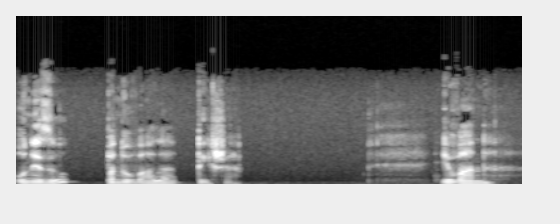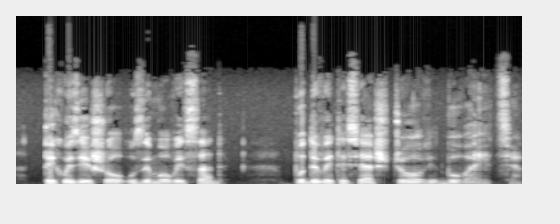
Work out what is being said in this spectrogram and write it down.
Унизу панувала тиша. Іван тихо зійшов у зимовий сад подивитися, що відбувається.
